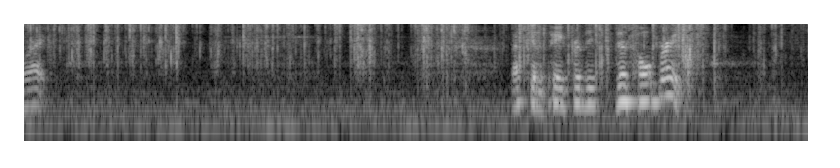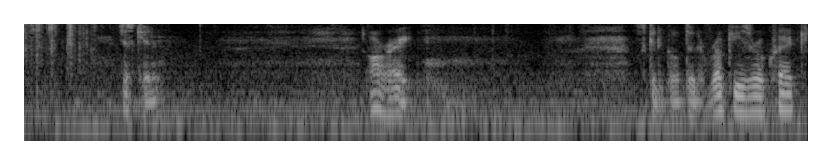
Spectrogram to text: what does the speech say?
All right. That's to pay for this, this whole break. Just kidding. All right. Just to go through the rookies real quick.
